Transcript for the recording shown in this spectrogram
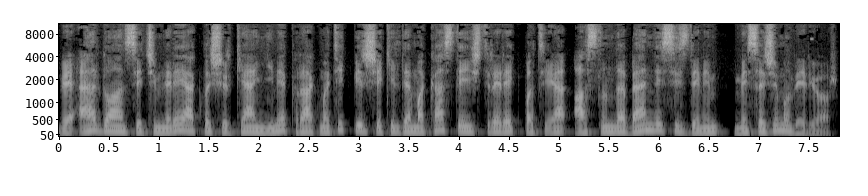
ve Erdoğan seçimlere yaklaşırken yine pragmatik bir şekilde makas değiştirerek Batı'ya aslında ben de sizdenim mesajı mı veriyor?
